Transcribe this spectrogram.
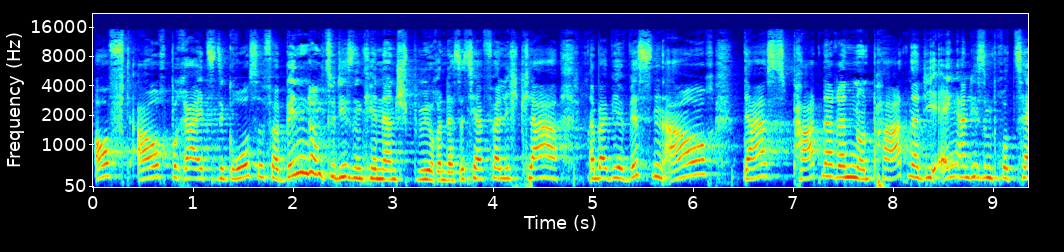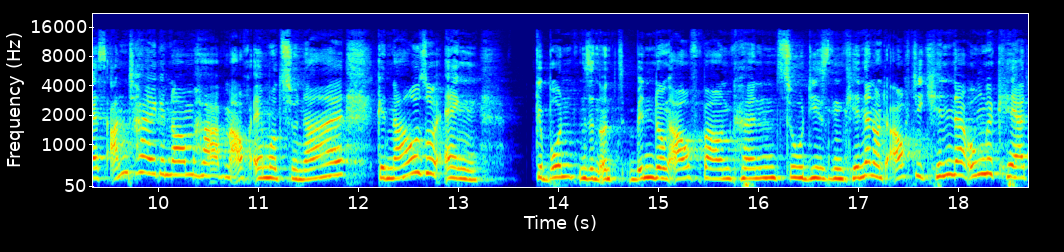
oft auch bereits eine große Verbindung zu diesen Kindern spüren. Das ist ja völlig klar. Aber wir wissen auch, dass Partnerinnen und Partner, die eng an diesem Prozess Anteil genommen haben, auch emotional, genauso eng gebunden sind und Bindung aufbauen können zu diesen Kindern und auch die Kinder umgekehrt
